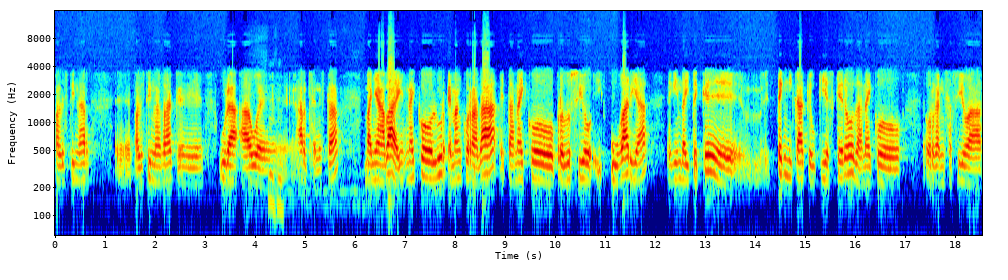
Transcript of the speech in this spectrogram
palestinar e, palestinarrak e, ura hau e, hartzen ez da baina bai, nahiko lur emankorra da eta nahiko produzio ugaria egin daiteke e, teknikak eukiezkero da nahiko organizazioa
